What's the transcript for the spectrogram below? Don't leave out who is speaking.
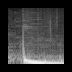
Speaker 1: people.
